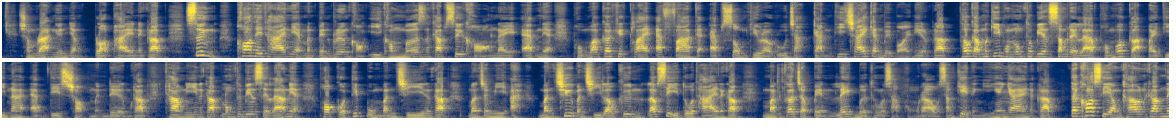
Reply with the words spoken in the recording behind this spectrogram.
ำชำระเงินอย่างปลอดภัยนะครับ ซึ่งข้อท้ายๆเนี่ยมันเป็นเรื่องของ e-commerce นะครับ ซื้อของในแอปเนี่ย ผมว่าก็คล้ายแอปฟ้ากับแอปส้มที่เรารู้จักกันที่ใช้กันบ่อยๆนี่แหละครับ เท่ากับเมื่อกี้ผมลงทะเบียนสำเร็จแล้ว ผมก็กลับไปที่หน้าแอป This Shop เหมือนเดิมครับคราวนี้นะครับลงทะเบียนเสร็จแล้วเนี่ยพอกดที่ปุ่มบัญชีนะครับ มันจะมีอะมันชื่อบัญชีเราขึ้นแล้ว 4 ตัวท้ายนะครับ มันก็จะเป็นเลขเบอร์โทรศัพท์ของเราสังเกตอย่างนี้ง่าย ๆนะครับ แต่ข้อเสียของเขานะครับใน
